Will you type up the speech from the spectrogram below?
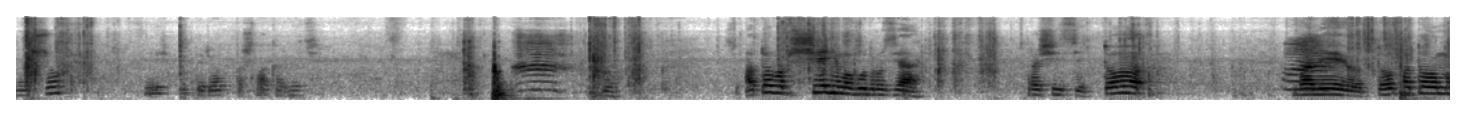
Мешок и вперед пошла кормить. А то вообще не могу, друзья, прочистить. То болею, то потом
